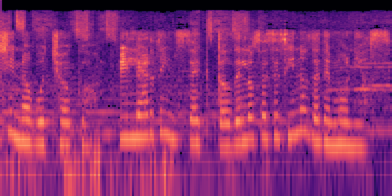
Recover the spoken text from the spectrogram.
Shinobu Choco, pilar de insecto de los asesinos de demonios.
